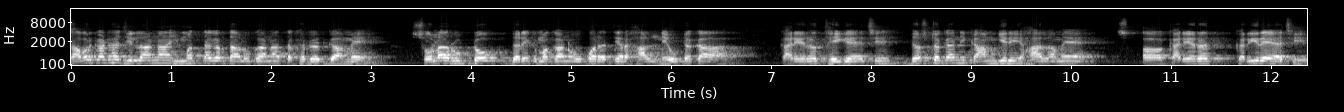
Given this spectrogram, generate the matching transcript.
સાબરકાંઠા જિલ્લાના હિંમતનગર તાલુકાના તખરડ ગામે સોલાર રૂપટોપ દરેક મકાનો ઉપર અત્યારે હાલ નેવું ટકા કાર્યરત થઈ ગયા છે. દસ ટકાની કામગીરી હાલ અમે કાર્યરત કરી રહ્યા છીએ.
